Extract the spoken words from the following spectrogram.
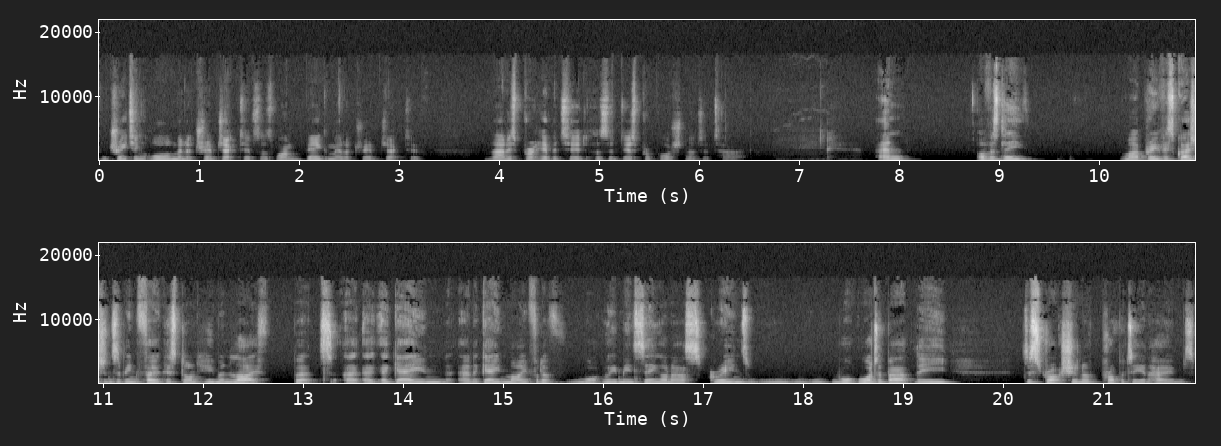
and treating all military objectives as one big military objective, that is prohibited as a disproportionate attack. And obviously, my previous questions have been focused on human life, but uh, again and again mindful of what we've been seeing on our screens. What, what about the destruction of property and homes?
